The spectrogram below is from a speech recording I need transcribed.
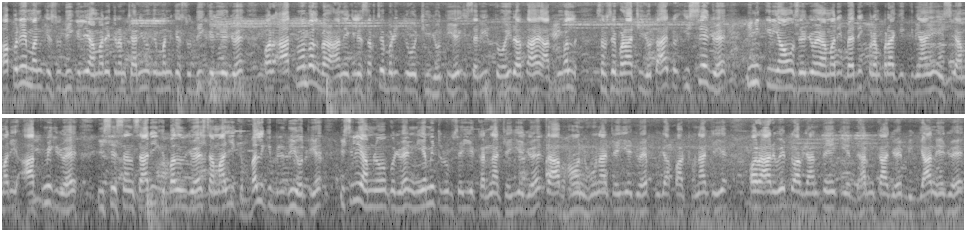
अपने मन की शुद्धि के लिए, हमारे कर्मचारियों के मन के शुद्धि के लिए जो है, और आत्मबल बढ़ाने के लिए सबसे बड़ी जो चीज़ होती है कि शरीर तो वही रहता है, आत्मबल सबसे बड़ा चीज़ होता है। तो इससे जो है, इन क्रियाओं से जो है, हमारी वैदिक परंपरा की क्रियाएँ, इससे हमारी आत्मिक जो है, इससे संसारिक बल जो है, सामाजिक बल की वृद्धि होती है। इसलिए हम लोगों को जो है नियमित रूप से ये करना चाहिए, जो है साहब हवन होना चाहिए, जो है पूजा पाठ होना चाहिए। और आयुर्वेद तो आप जानते हैं कि ये धर्म का जो है विज्ञान है, जो है,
